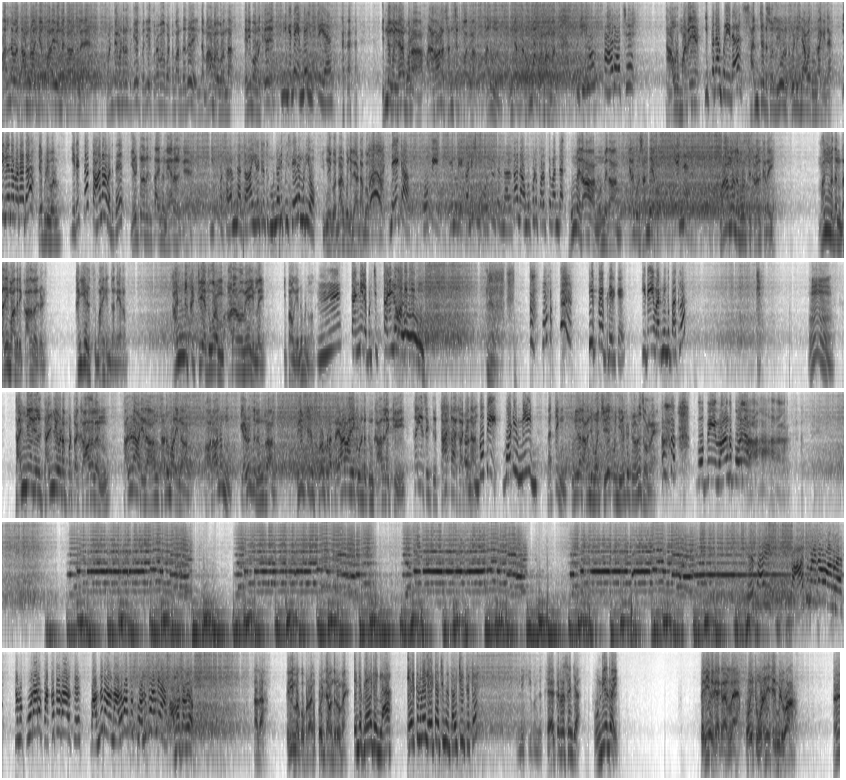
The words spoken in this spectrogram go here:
பல்லவ சாம்ராஜ்யம் பரவி இருந்த காலத்துல தொண்டை மண்டலத்துக்கே பெரிய துறைமுகப்பட்டமா இருந்தது இந்த மாமல்லபுரம் தான். தெரியுமா உனக்கு? நீங்க என்ன எம்ஏ ஹிஸ்டரியா இன்னும் கொஞ்ச நேரம் போனா அழகான சன்செட் பார்க்கலாம். அதுவும் இந்த இடத்துல ரொம்ப பிரமாதமா இருக்கு. ஐயோ ஆறாச்சே. நான் ஒரு மடைய. இப்பதான் புரியுதா? சன்செட் சொல்லி உனக்கு வீட்டு ஞாபகத்தை உண்டாக்கிட்டேன். இல்லன்னா வராதா? எப்படி வரும்? இருட்டுனா தானா வருது. இருட்டுறதுக்கு தான் இன்னும் நேரம் இருக்கு. இப்ப கிளம்பினா தான் இருட்டுறதுக்கு முன்னாடி போய் சேர முடியும். இன்னைக்கு ஒரு நாள் கொஞ்சம் லேட்டா போகும். லேட்டா கோபி என்னுடைய கண்டிஷன் ஒத்துக்கிட்டதுனால தான் நான் உங்க கூட புறப்பட்டு வந்தேன். உண்மைதான் உண்மைதான். எனக்கு ஒரு சந்தேகம். என்ன? மாமல்லபுரத்து கடற்கரை மன்மதன் ரதி மாதிரி காதலர்கள் கையெழுத்து மறைகின்ற நேரம். கண்ணு கிட்டிய தூரம் அளவுமே இல்லை. இப்ப அவங்க என்ன பண்ணுவாங்க? தண்ணியில பிடிச்சு தள்ளுவாங்க. இப்ப எப்படி இருக்கு? இதே வர்ணிங்க பாக்கலாம் தண்ணீரில் தள்ளி விடப்பட்ட காதலன் தள்ளாடினான் தடுமாறினான். ஆனாலும் எழுந்து நின்றான். வீட்டுக்கு புறப்பட தயாராகி கொண்டிருக்கும் காதலிக்கு கையசைத்து டாட்டா காட்டினான். Gopi what you mean nothing துணிகள் அணைஞ்சு போச்சு. கொஞ்சம் இருட்டுன்னு சொல்றேன். கோபி வாங்க போலாம். ஆமா சாமியோ. ராதா பெரியம்மா கூப்பிடுறாங்க போயிட்டு தான் வந்துருவேன். என்ன விளையாடுறீங்களா? ஏற்கனவே லேட் ஆச்சு நான் தவிச்சுட்டு இருக்கேன். இன்னைக்கு இவங்க கேக்குறத செஞ்சா புண்ணியந்தாய். பெரியவர் கேட்கறாருல போயிட்டு உடனே திரும்பிடுவான். ஆ.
